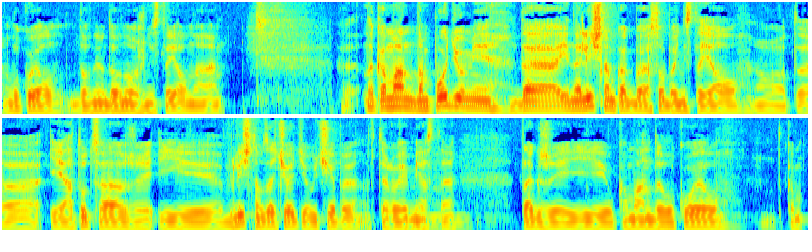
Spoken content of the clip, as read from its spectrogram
Лукойл давным-давно уже не стоял на на командном подиуме, да и на личном как бы особо не стоял. Вот. Э, и, а тут сразу же и в личном зачете у Чепы второе место. Mm-hmm. Также и у команды Лукойл ком,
